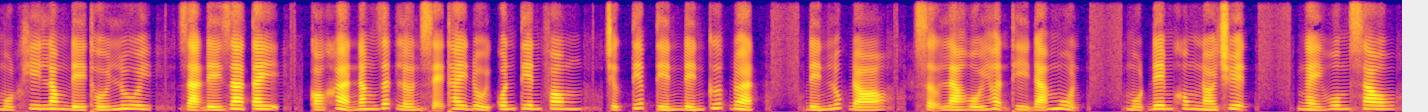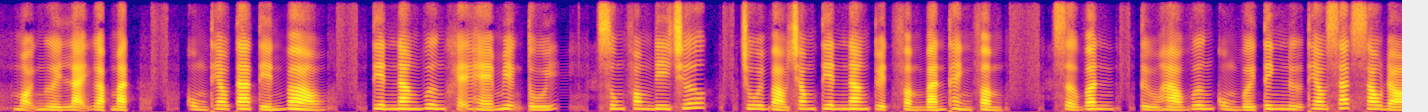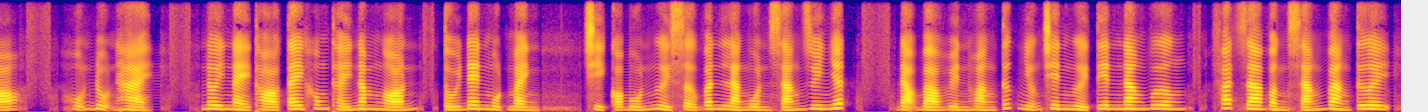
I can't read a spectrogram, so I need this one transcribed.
Một khi Long Đế thối lui, giả đế ra tay, có khả năng rất lớn sẽ thay đổi quân tiên phong, trực tiếp tiến đến cướp đoạt. Đến lúc đó, sợ là hối hận thì đã muộn. Một đêm không nói chuyện, ngày hôm sau, mọi người lại gặp mặt, cùng theo ta tiến vào. Tiên nang vương khẽ hé miệng túi, sung phong đi trước, chui vào trong tiên nang tuyệt phẩm bán thành phẩm. Sở vân, tử hào vương cùng với tinh nữ theo sát sau đó. Hỗn độn hải, nơi này thò tay không thấy năm ngón, tối đen một mảnh. Chỉ có bốn người sở vân là nguồn sáng duy nhất. Đạo bào huyền hoàng tức những trên người tiên nang vương, phát ra vầng sáng vàng tươi.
